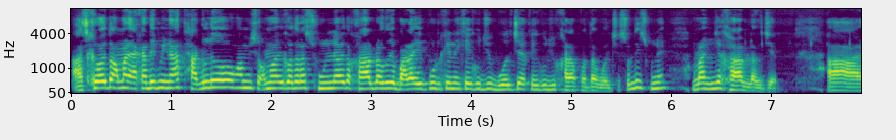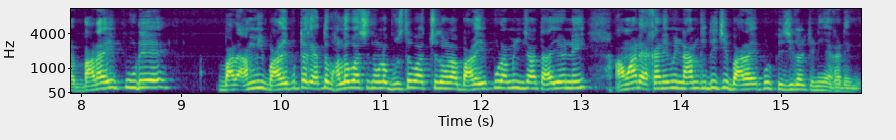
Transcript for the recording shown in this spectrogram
আজকে হয়তো আমার একাডেমি না থাকলেও আমি আমার কথাটা শুনলে হয়তো খারাপ লাগছে বারাইপুরকে নিয়ে কেউ কিছু বলছে কেউ কিছু খারাপ কথা বলছে। সত্যি শুনে আমার নিজে খারাপ লাগছে। আর বারাইপুরে বারা- আমি বারাইপুরটাকে এত ভালোবাসি, তোমরা বুঝতে পারছ তোমরা বারাইপুর আমি যা, তাই জন্যই আমার একাডেমির নাম কি দিয়েছি? বারাইপুর ফিজিক্যাল ট্রেনিং একাডেমি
